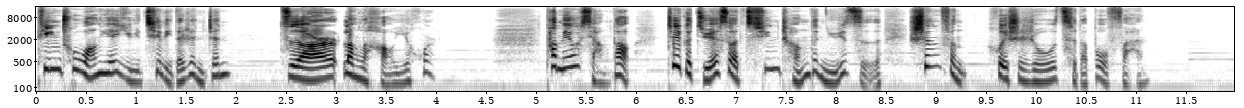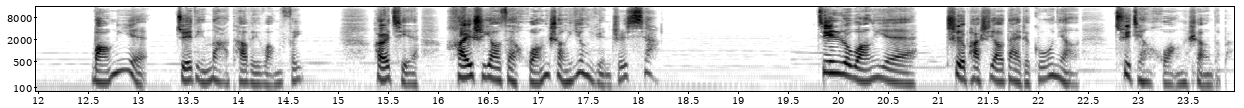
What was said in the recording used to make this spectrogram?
听出王爷语气里的认真，子儿愣了好一会儿。他没有想到这个绝色倾城的女子身份会是如此的不凡。王爷决定纳她为王妃。而且还是要在皇上应允之下。今日王爷只怕是要带着姑娘去见皇上的吧？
